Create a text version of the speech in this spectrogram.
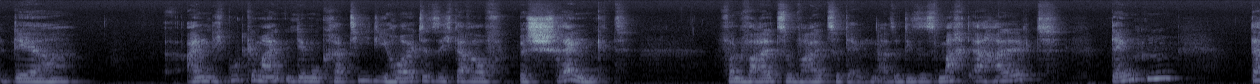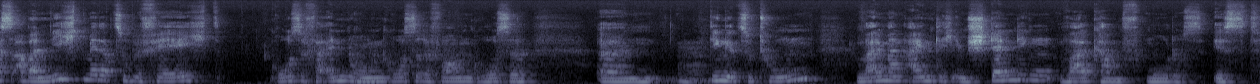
der eigentlich gut gemeinten Demokratie, die heute sich darauf beschränkt, von Wahl zu Wahl zu denken. Also dieses Machterhalt-Denken, das aber nicht mehr dazu befähigt, große Veränderungen, große Reformen, große äh, Dinge zu tun, weil man eigentlich im ständigen Wahlkampfmodus ist.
